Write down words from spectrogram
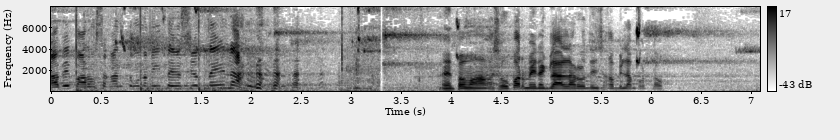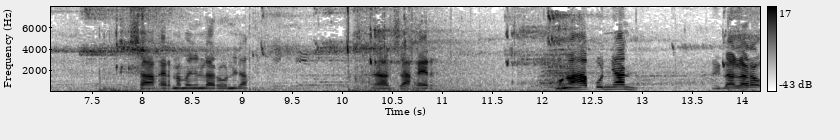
Sabi, parang sa kantong nakita yung shoot na yun ah. Ayun pa mga kasupar, may naglalaro din sa kabilang court oh. Soccer naman yung laro nila. Ayan, soccer. Mga hapon yan. Naglalaro.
